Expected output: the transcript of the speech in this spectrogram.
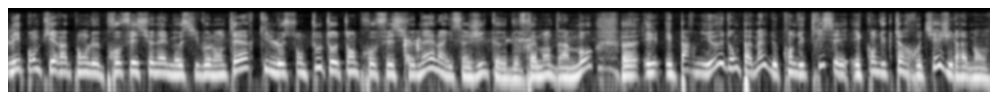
les pompiers, rappelons-le, professionnels mais aussi volontaires, qu'ils le sont tout autant professionnels. Hein, il s'agit que de vraiment d'un mot. Euh, et, parmi eux, donc pas mal de conductrices et, conducteurs routiers, Gilles Raymond.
